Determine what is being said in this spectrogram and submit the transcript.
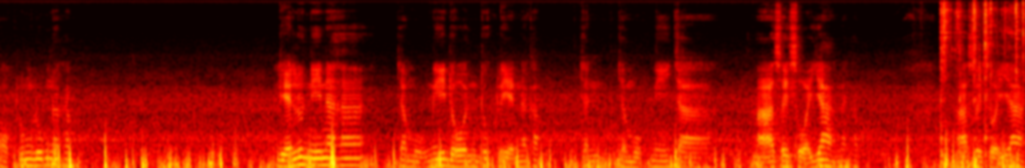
ออกลุ้งลุ้งๆนะครับ เหรียญรุ่นนี้นะฮะจมูกนี้โดนทุกเหรียญนะครับจจมูกนี้จะหาสวยๆยากนะครับ หาสวยๆยาก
